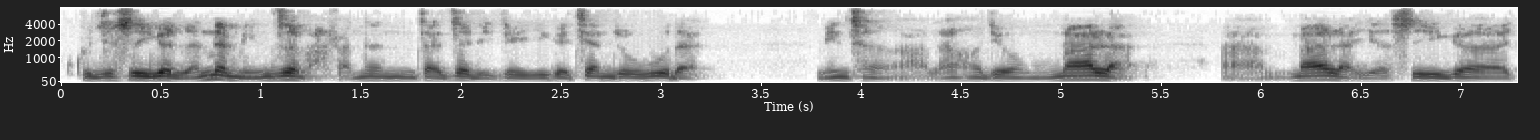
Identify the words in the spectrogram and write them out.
估计是一个人的名字嘛，反正在这里就一个建筑物的名称啊，然后就 Mala 啊，Mala 也是一个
